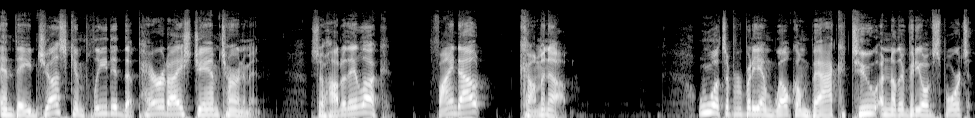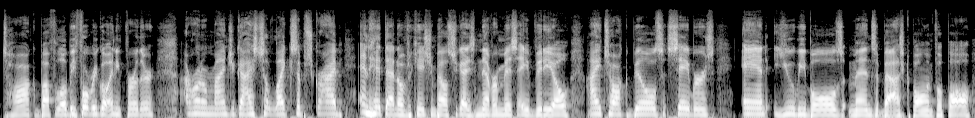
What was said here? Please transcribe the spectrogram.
and they just completed the Paradise Jam tournament. So, how do they look? Find out coming up. What's up, everybody, and welcome back to another video of Sports Talk Buffalo. Before we go any further, I want to remind you guys to like, subscribe, and hit that notification bell so you guys never miss a video. I talk Bills, Sabres, and UB Bulls men's basketball and football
